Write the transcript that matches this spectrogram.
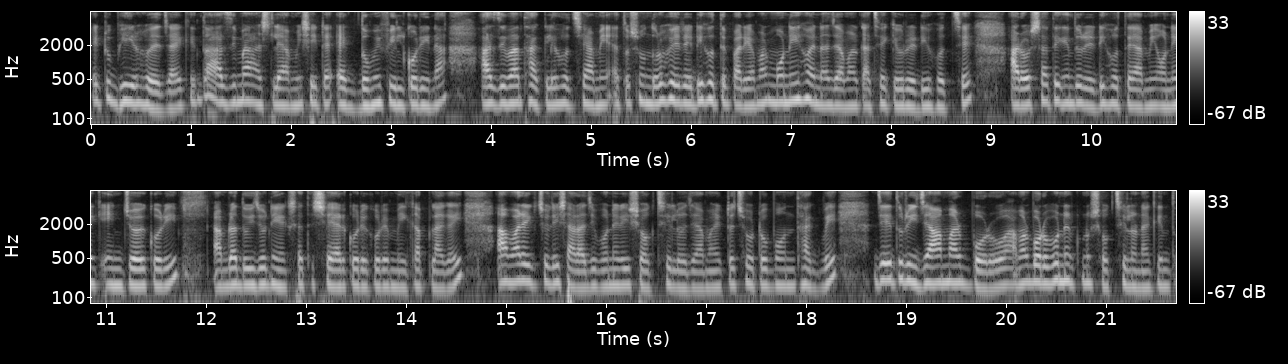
একটু ভিড় হয়ে যায়। কিন্তু আজিমা আসলে আমি সেটা একদমই ফিল করি না। আজিমা থাকলে হচ্ছে আমি এত সুন্দর হয়ে রেডি হতে পারি, আমার মনেই হয় না যে আমার কাছে কেউ রেডি হচ্ছে। আর ওর সাথে কিন্তু রেডি হতে আমি অনেক এনজয় করি। আমরা দুইজনই একসাথে শেয়ার করে করে মেকআপ লাগাই। আমার অ্যাকচুয়ালি সারা জীবনের এই শখ ছিল যে আমার একটা ছোট বোন থাকবে। যেহেতু রিজা আমার বড় আমার বড় বোনের কোনো শখ ছিল না, কিন্তু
